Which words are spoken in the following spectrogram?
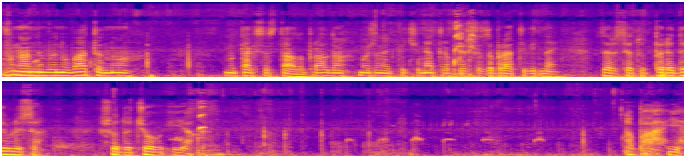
вона не винувата, але ну, так все стало, правда? Може навіть каченя треба ще забрати від неї. Зараз я тут передивлюся, що до чого і як. Опа, є.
